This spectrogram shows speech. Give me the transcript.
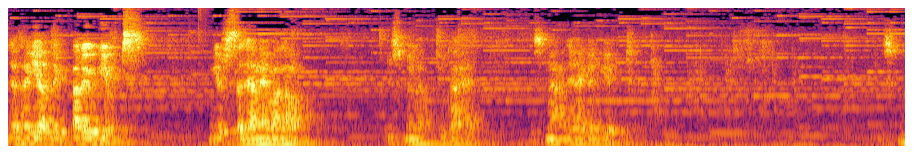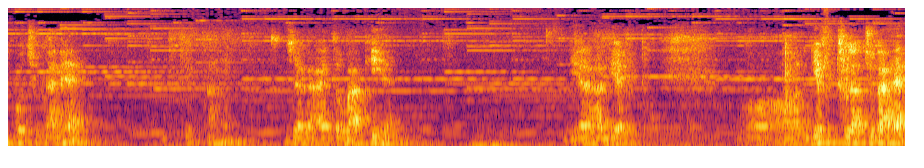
जैसा कि आप देख पा रहे हो गिफ्ट्स गिफ्ट सजाने वाला हूँ। इसमें लग चुका है। इसमें आ जाएगा गिफ्ट इसमें हो चुका है। जगह है तो बाकी है। ये रहा गिफ्ट और गिफ्ट लग चुका है।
